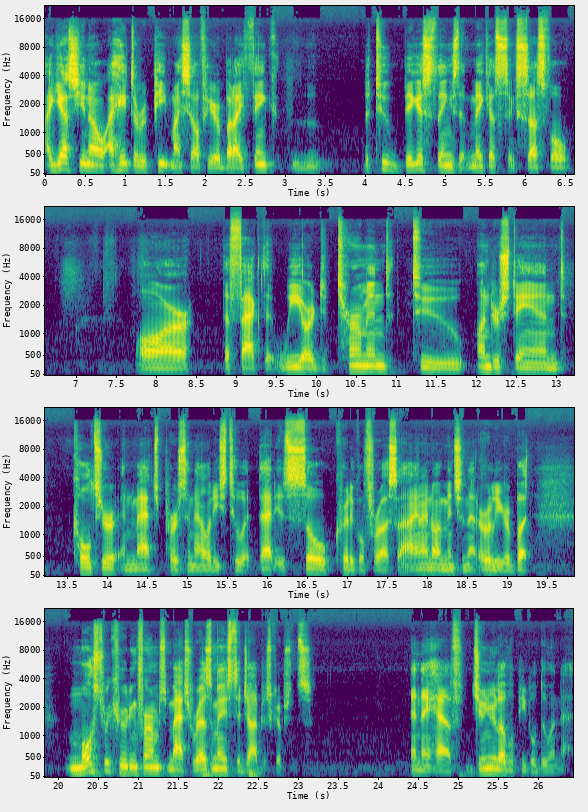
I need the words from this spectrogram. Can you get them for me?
I guess you know I hate to repeat myself here, but I think the two biggest things that make us successful are the fact that we are determined to understand culture and match personalities to it. That is so critical for us. I, and I know I mentioned that earlier, but most recruiting firms match resumes to job descriptions, and they have junior level people doing that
